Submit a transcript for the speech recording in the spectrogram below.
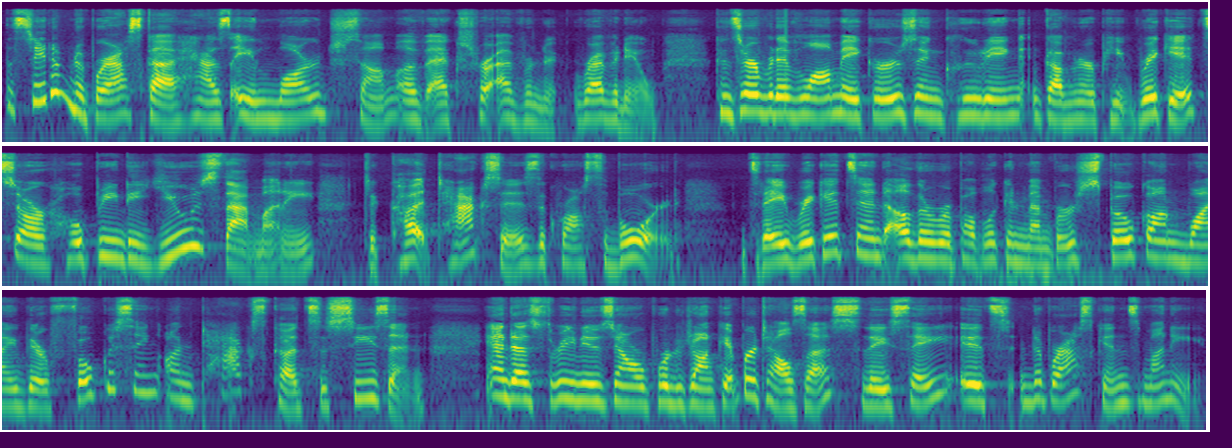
The state of Nebraska has a large sum of extra revenue. Conservative lawmakers, including Governor Pete Ricketts, are hoping to use that money to cut taxes across the board. Today, Ricketts and other Republican members spoke on why they're focusing on tax cuts this season. And as 3 News Now reporter John Kipper tells us, they say it's Nebraskans' money.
